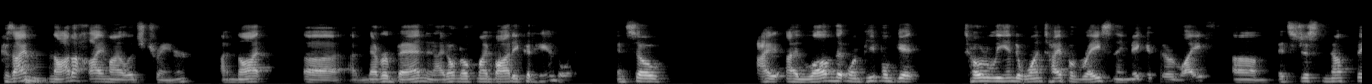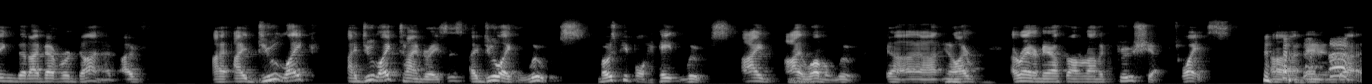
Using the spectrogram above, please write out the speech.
Because I'm mm-hmm. not a high mileage trainer. I'm not, uh, I've never been, and I don't know if my body could handle it. And so I, I love that when people get totally into one type of race and they make it their life. Um, it's just nothing that I've ever done. I've, I've I, I do like I do like timed races. I do like loops. Most people hate loops. I I love a loop. Uh, you know, I I ran a marathon around a cruise ship twice. Uh, and uh,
